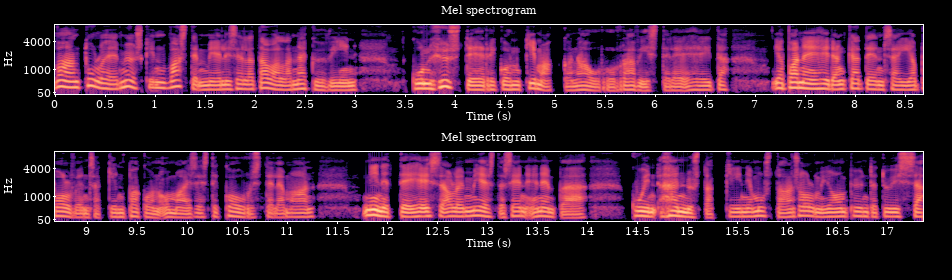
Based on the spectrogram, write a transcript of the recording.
vaan tulee myöskin vastenmielisellä tavalla näkyviin, kun hysteerikon kimakka nauru ravistelee heitä ja panee heidän kätensä ja polvensakin pakonomaisesti kouristelemaan, niin ettei heissä ole miestä sen enempää kuin hännystakkiin ja mustaan solmioon pyntätyissä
